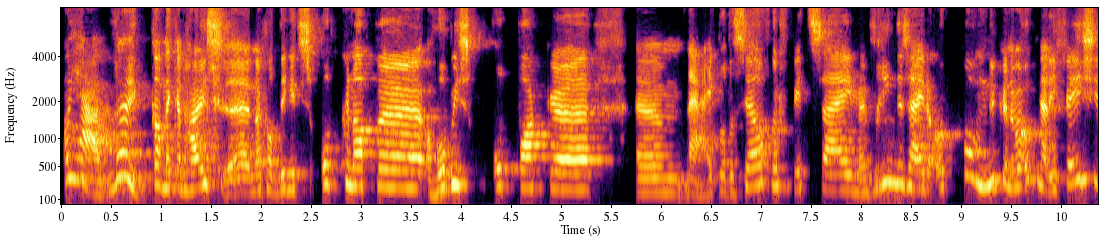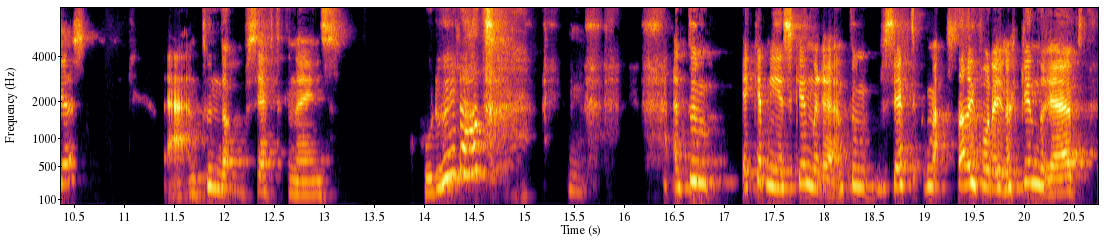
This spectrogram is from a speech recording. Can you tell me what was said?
Oh ja, leuk. Kan ik een huis eh, nog wat dingetjes opknappen, hobby's oppakken. Ehm, nou ja, ik wilde zelf nog fit zijn. Mijn vrienden zeiden ook, kom, nu kunnen we ook naar die feestjes. Ja, en toen besefte ik ineens, hoe doe je dat? En toen, ik heb niet eens kinderen. En toen besefte ik, maar stel je voor dat je nog kinderen hebt.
